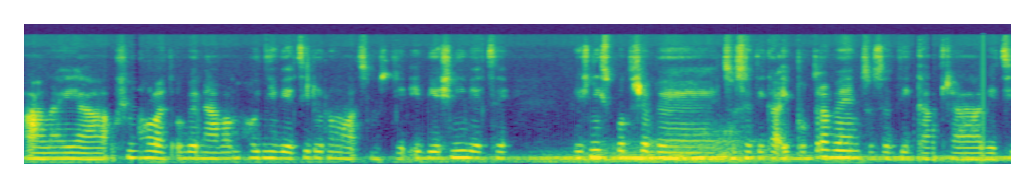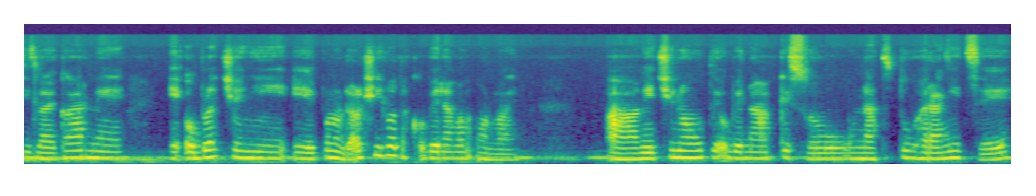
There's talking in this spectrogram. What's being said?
ale já už mnoho let objednávám hodně věcí do domácnosti, i běžné věci, běžné spotřeby, co se týká i potravin, co se týká třeba věcí z lékárny, i oblečení, i plno dalšího, tak objednávám online. A většinou ty objednávky jsou nad tu hranici,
